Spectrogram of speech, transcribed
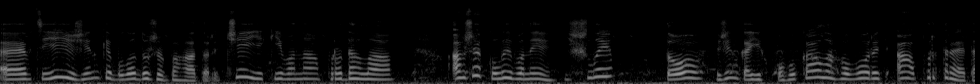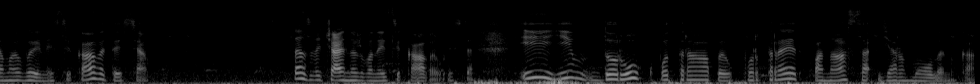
Е, В цієї жінки було дуже багато речей, які вона продала. А вже коли вони йшли, то жінка їх погукала, говорить: а портретами ви не цікавитеся. Та, звичайно ж, вони цікавилися. І їм до рук потрапив портрет Панаса Ярмоленка.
